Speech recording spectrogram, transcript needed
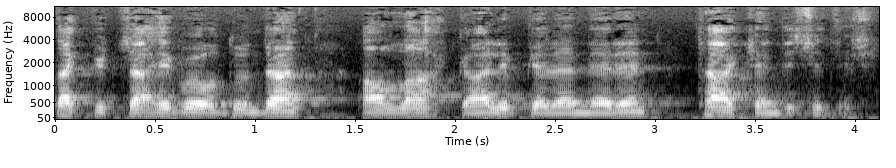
mutlak güç sahibi olduğundan Allah galip gelenlerin ta kendisidir.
